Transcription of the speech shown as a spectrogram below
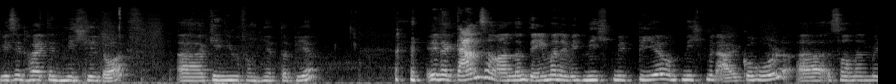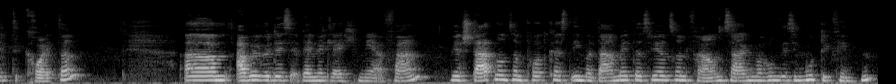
Wir sind heute in Micheldorf äh, gegenüber vom Hirter Bier. In einem ganz anderen Thema, nämlich nicht mit Bier und nicht mit Alkohol, äh, sondern mit Kräutern. Ähm, aber über das werden wir gleich mehr erfahren. Wir starten unseren Podcast immer damit, dass wir unseren Frauen sagen, warum wir sie mutig finden,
